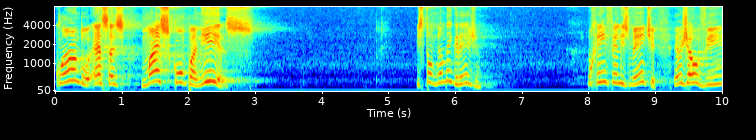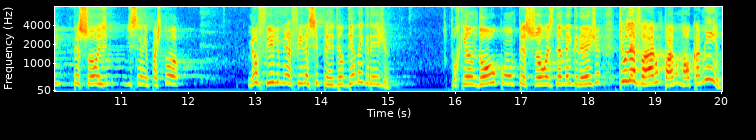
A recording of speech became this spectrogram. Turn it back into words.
quando essas mais companhias estão dentro da igreja. Porque, infelizmente, eu já ouvi pessoas dizerem, pastor, meu filho minha filha se perdeu dentro da igreja. Porque andou com pessoas dentro da igreja que o levaram para o mau caminho.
